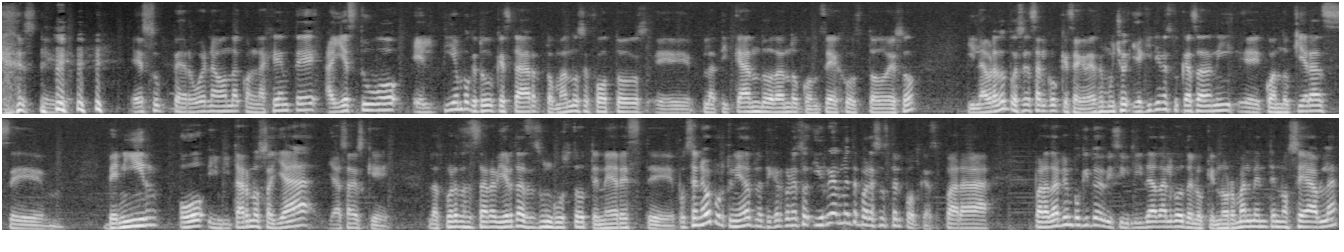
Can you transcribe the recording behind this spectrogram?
este, es súper buena onda con la gente. Ahí estuvo el tiempo que tuvo que estar tomándose fotos, eh, platicando, dando consejos, todo eso. Y la verdad, pues es algo que se agradece mucho. Y aquí tienes tu casa, Dani. eh, cuando quieras eh, venir o invitarnos allá, ya sabes que las puertas están abiertas. Es un gusto tener este, pues tener oportunidad de platicar con eso. Y realmente para eso está el podcast, para, para darle un poquito de visibilidad a algo de lo que normalmente no se habla.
